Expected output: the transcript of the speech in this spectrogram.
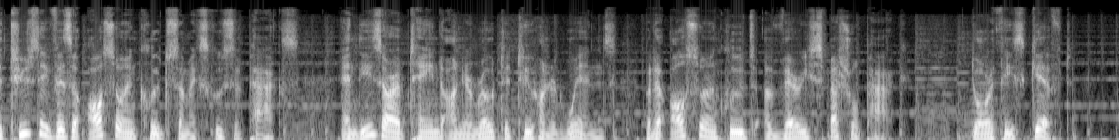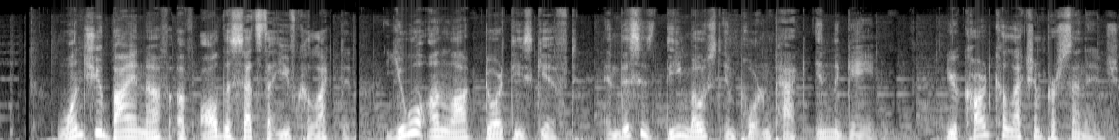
The Tuesday visit also includes some exclusive packs, and these are obtained on your road to 200 wins, but it also includes a very special pack, Dorothy's Gift. Once you buy enough of all the sets that you've collected, you will unlock Dorothy's Gift, and this is the most important pack in the game. Your card collection percentage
